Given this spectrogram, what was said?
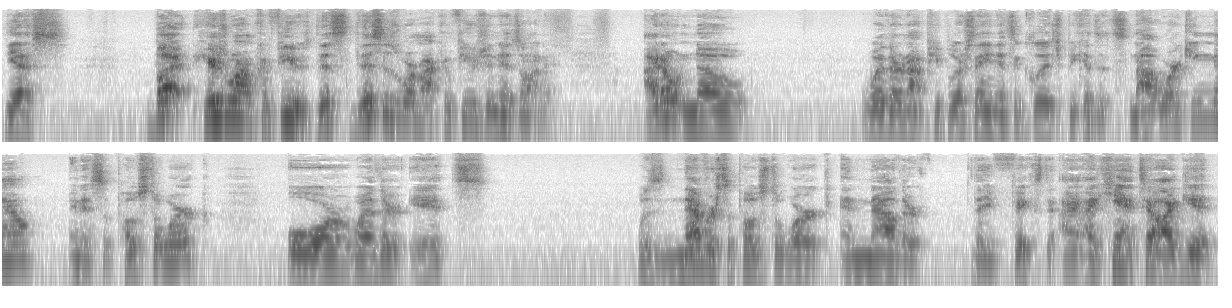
Yes, but here's where I'm confused. This this is where my confusion is on it. I don't know whether or not people are saying it's a glitch because it's not working now and it's supposed to work, or whether it's was never supposed to work and now they're they fixed it. I, I can't tell. I get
